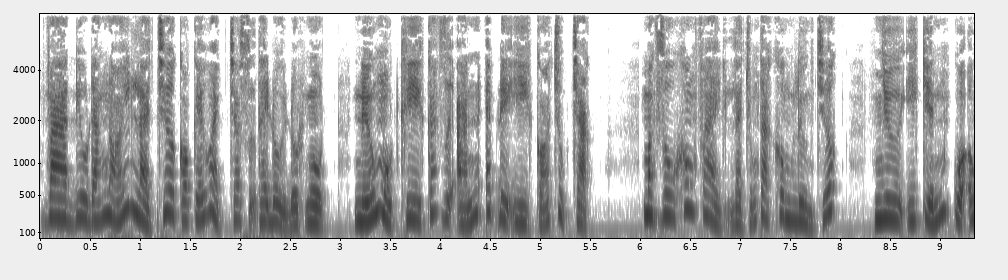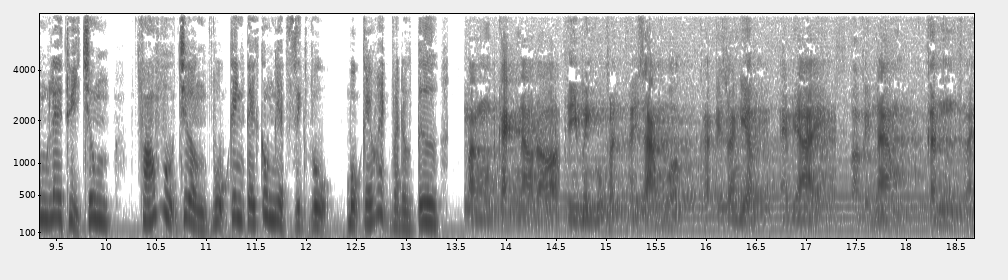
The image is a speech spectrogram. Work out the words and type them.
Và điều đáng nói là chưa có kế hoạch cho sự thay đổi đột ngột nếu một khi các dự án FDI có trục trặc. Mặc dù không phải là chúng ta không lường trước, như ý kiến của ông Lê Thủy Trung, Phó vụ trưởng vụ Kinh tế Công nghiệp Dịch vụ, Bộ Kế hoạch và Đầu tư. Bằng một cách nào đó thì mình cũng phải phải ràng buộc các cái doanh nghiệp FDI vào Việt Nam cần phải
